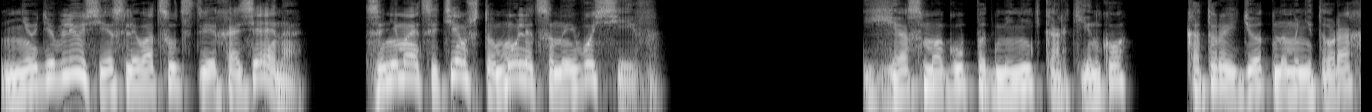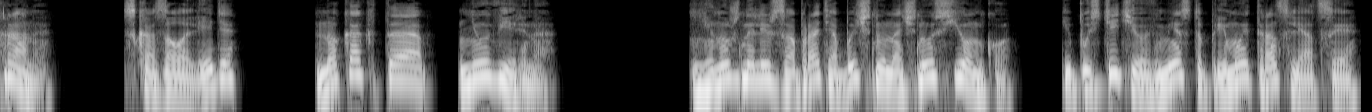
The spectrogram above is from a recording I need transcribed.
Не удивлюсь, если в отсутствие хозяина занимается тем, что молится на его сейф. «Я смогу подменить картинку, которая идет на монитор охраны», сказала леди, но как-то неуверенно. «Не нужно лишь забрать обычную ночную съемку и пустить ее вместо прямой трансляции».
